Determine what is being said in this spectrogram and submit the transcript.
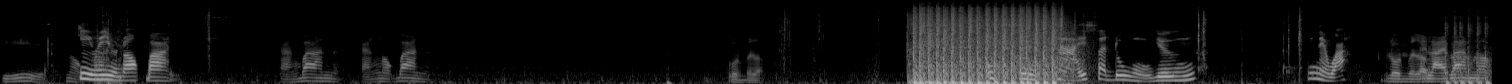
กี้นอกกี่ไม่บ้านอยู่นอกบ้าน กลางบ้านน่ะกลางนอกบ้านน่ะห ล่นไปแล้วอื้อหือหายสะดุ้งยึงนี่ไหนวะหล่นไปไปแล้วลายบ้านเนาะ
